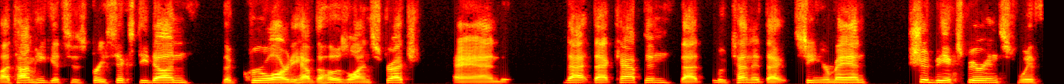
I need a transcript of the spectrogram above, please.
by the time he gets his 360 done, the crew will already have the hose line stretched, and that that captain, that lieutenant, that senior man should be experienced with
